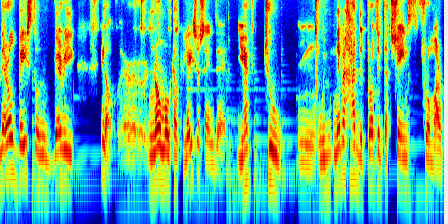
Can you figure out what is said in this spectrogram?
they're all based on very you know uh, normal calculations and uh, you have to um, we never had the project that changed from our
